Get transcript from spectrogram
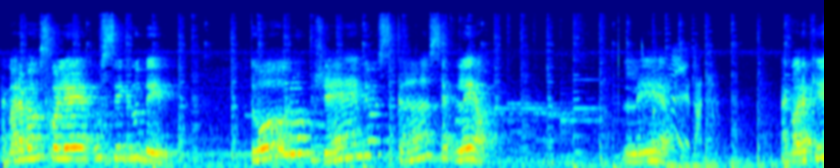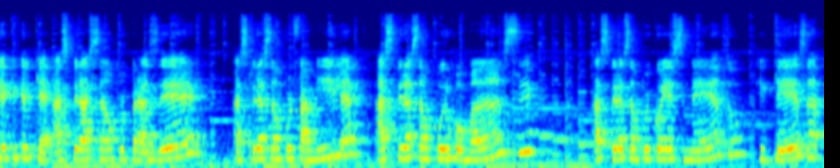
Agora vamos escolher o signo dele. Touro, Gêmeos, Câncer, Leão. Leão. Agora aqui, o que, que ele quer? Aspiração por prazer, aspiração por família, aspiração por romance, aspiração por conhecimento, riqueza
